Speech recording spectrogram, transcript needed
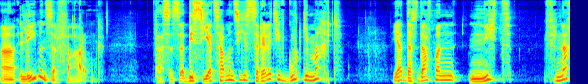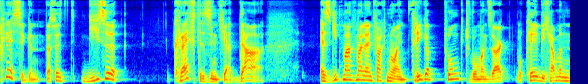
äh, Lebenserfahrung. Das ist, bis jetzt haben sie es relativ gut gemacht. Ja, das darf man nicht vernachlässigen. Das heißt, diese Kräfte sind ja da. Es gibt manchmal einfach nur einen Triggerpunkt, wo man sagt, okay, wir haben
